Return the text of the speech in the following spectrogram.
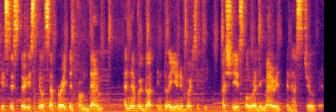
his sister is still separated from them and never got into a university as she is already married and has children.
